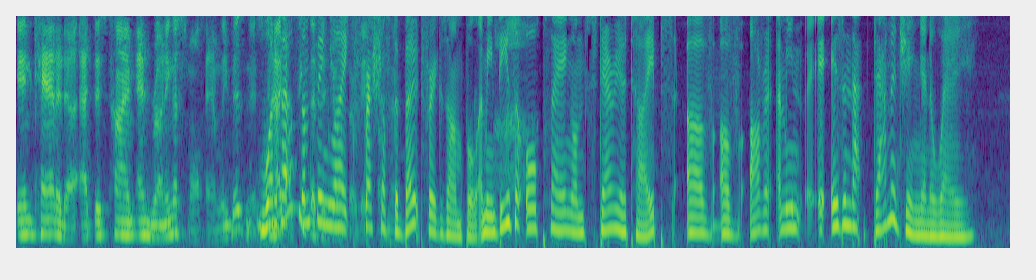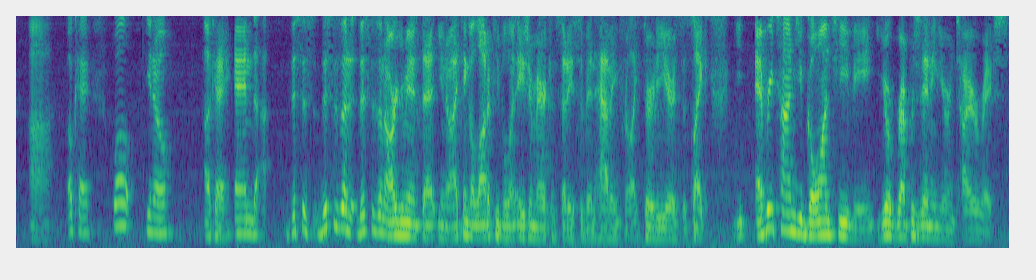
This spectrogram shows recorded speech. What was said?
in canada at this time and running a small family business. What and about something like fresh off the boat for example? I mean these uh, are all playing on stereotypes of mm-hmm. of our i mean isn't that damaging in a way? Ah uh, okay. Well, you know, okay, and this is this is a this is an argument that you know I think a lot of people in Asian American studies have been having for like 30 years. It's like every time you go on TV, you're representing your entire race,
